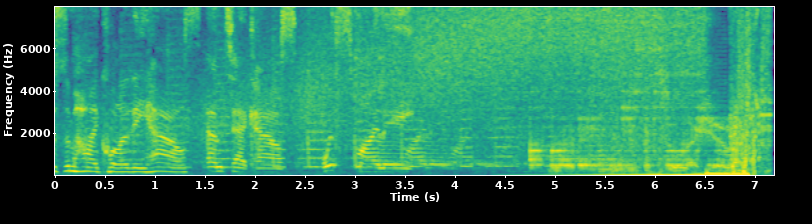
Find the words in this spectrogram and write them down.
for some high quality house and tech house with Smiley. Uploading music selection.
